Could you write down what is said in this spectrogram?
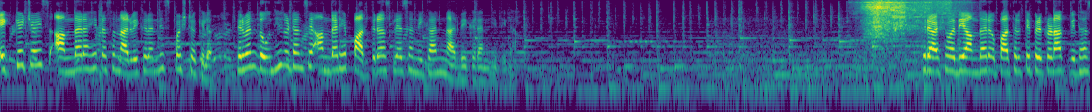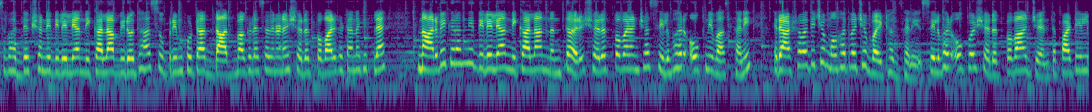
एक्केचाळीस आमदार आहेत असं नार्वेकरांनी स्पष्ट केलं. दरम्यान दोन्ही गटांचे आमदार हे पात्र असल्याचा निकाल नार्वेकरांनी दिला. राष्ट्रवादी आमदार अपात्रते प्रकरणात विधानसभा अध्यक्षांनी दिलेल्या निकाला विरोधात सुप्रीम कोर्टात दाद मागण्याचा निर्णय शरद पवार गटानं घेतलाय. नार्वेकरांनी दिलेल्या निकालानंतर शरद पवारांच्या सिल्व्हर ओक निवासस्थानी राष्ट्रवादीची महत्वाची बैठक झाली. सिल्व्हर ओकवर शरद पवार जयंत पाटील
